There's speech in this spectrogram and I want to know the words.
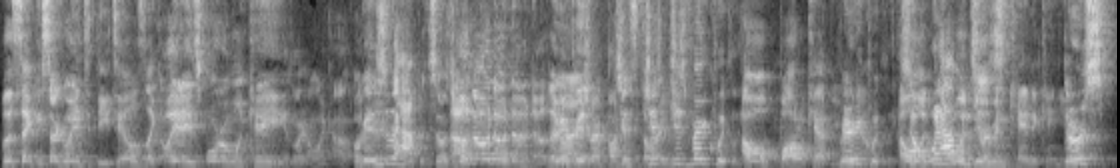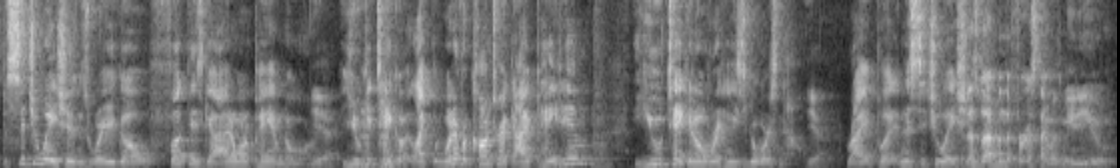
but the second you start going into details, like, oh yeah, he's 401k, he's like, I'm like, uh, okay, Okay, this is what happened. So it's No, no, no, no, no. Let me right. finish my fucking just, story. Just, just very quickly. I will bottle cap you. Very right quickly. So will, what happens is German candy cane you. There's situations where you go, fuck this guy, I don't want to pay him no more. Yeah. You could take like whatever contract I paid him, you take it over and he's yours now. Yeah. Right. But in this situation, That's what happened the first time with me to you,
